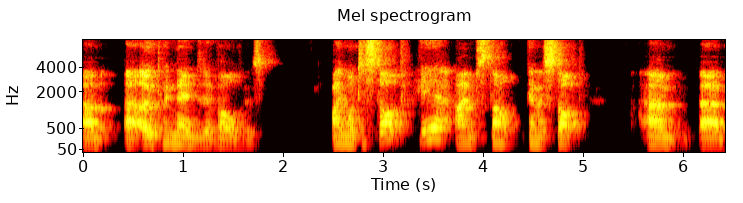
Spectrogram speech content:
um, uh, open-ended evolvers. I want to stop here. I'm going to stop um, uh,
